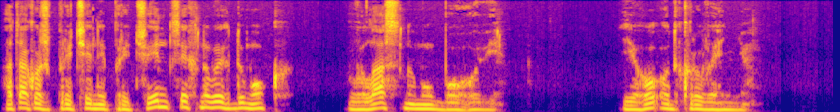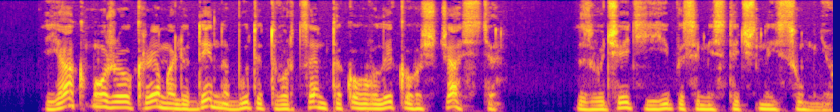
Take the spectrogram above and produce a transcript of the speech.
а також причини причин цих нових думок власному Богові, Його одкровенню. Як може окрема людина бути творцем такого великого щастя? Звучить її песимістичний сумнів.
